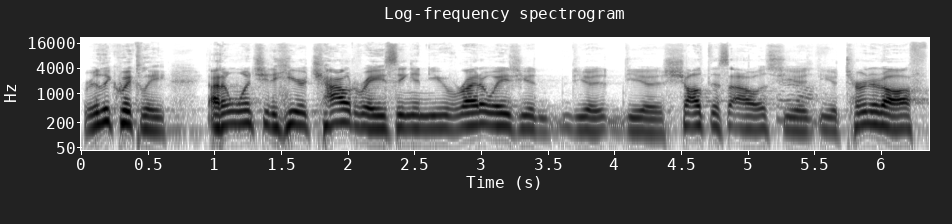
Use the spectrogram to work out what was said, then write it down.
really quickly, I don't want you to hear child raising and you right away you, you, you shout this out, you, you turn it off.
